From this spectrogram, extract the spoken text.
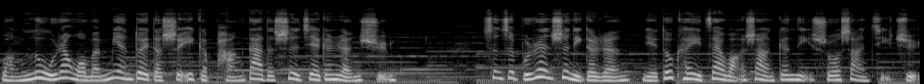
网络让我们面对的是一个庞大的世界跟人群。甚至不认识你的人，也都可以在网上跟你说上几句。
